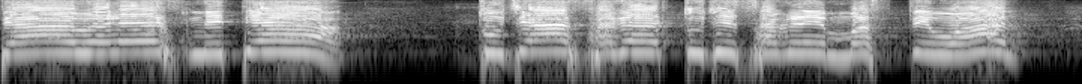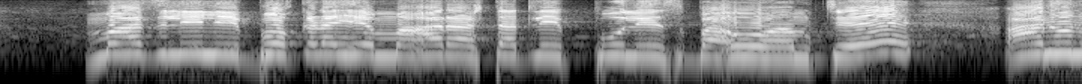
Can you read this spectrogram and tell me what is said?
त्यावेळेस नित्या तुझ्या सगळ्यात तुझी सगळी मस्तीवान माजलेली बोकड हे महाराष्ट्रातले पोलीस भाऊ आमचे. आणून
